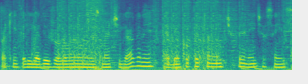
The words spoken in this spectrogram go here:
Pra quem tá ligado, eu jogava no Smart Gaga, né? É bem completamente diferente a sense.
